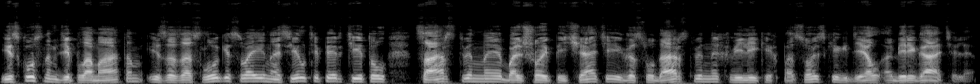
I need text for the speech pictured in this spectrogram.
искусным дипломатом и за заслуги свои носил теперь титул «Царственное большой печати и государственных великих посольских дел оберегателя».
